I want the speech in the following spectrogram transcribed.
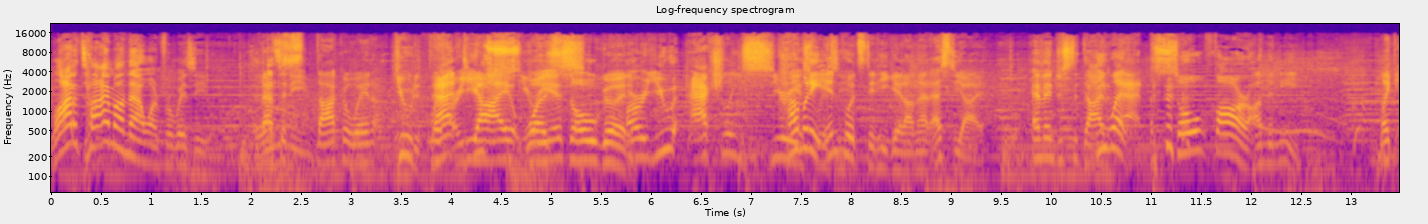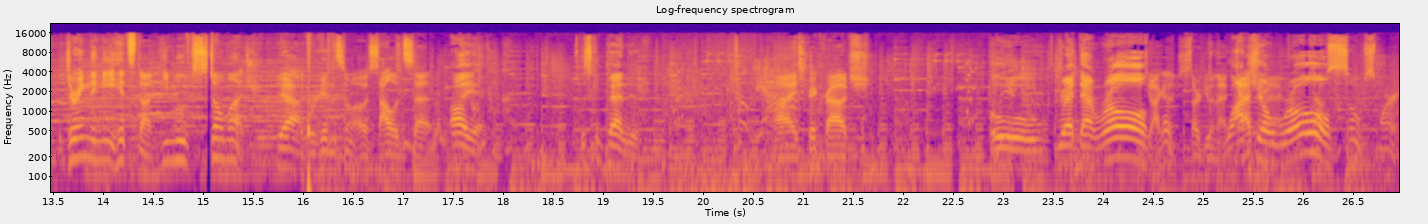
a lot of time on that one for Wizzy. And that's an E. Stock away. Dude, that are you DI was so good. Are you actually serious? How many Wizzy? inputs did he get on that SDI? And then just to die He to went that. so far on the knee. Like during the knee hit stun, he moved so much. Yeah. We're getting some a solid set. Oh yeah. It's competitive. Nice, great crouch. Oh, read that roll. Dude, I gotta start doing that. Watch your attack. roll. That was so smart.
